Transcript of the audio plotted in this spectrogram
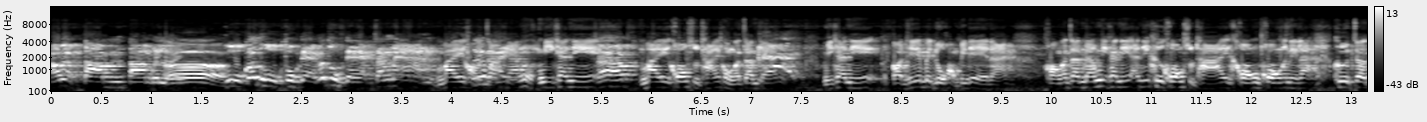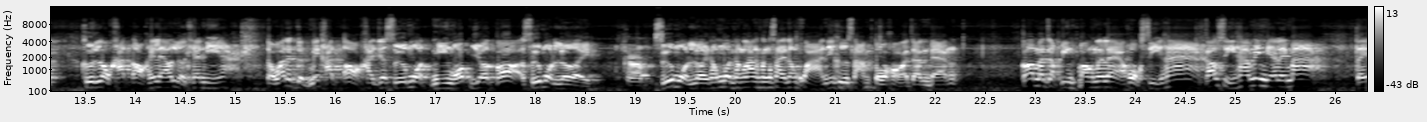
เอาแบบตามตามกันเลย เออ ถูกก็ถูกถูกแดกก็ถูกแดกช่างไม่อ่านใบของอาจารย์แบงค์มีแค่นี้นะครับ ใบโค้งสุดท้ายของอาจารย์แบงค์มีแค่นี้ก่อนที่จะไปดูของพี่เดย์นะ ของอาจารย์แบงค์มีแค่นี้อันนี้คือโค้งสุดท้ายโค้งโค้งอันนี้แหละคือจะคือเราคัดออกให้แล้วเหลือแค่นี้อะแต่ว่าถ้าเกิดไม่คัดออกใครจะซื้อหมดมีงบเยอะก็ซื้อหมดเลย ครับ ซื้อหมดเลยทั้งบนทั้งล่างทั้งซ้ายทั้งขวานี่คือ 3 ตัวของอาจารย์แบงค์ก็มาจากปิงปองนั่นแหละ6 4 5 9 4 5 ไม่มีอะไรมาก แต่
